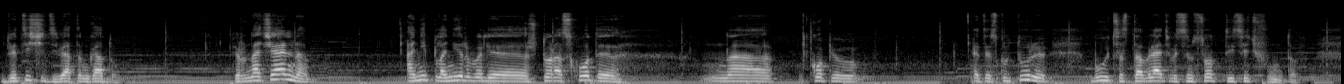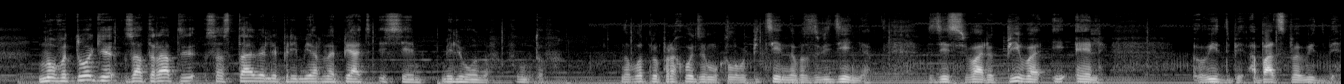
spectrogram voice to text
в 2009 году. Первоначально они планировали, что расходы на копию этой скульптуры будут составлять 800 тысяч фунтов. Но в итоге затраты составили примерно 5,7 миллионов фунтов. Ну вот мы проходим около питейного заведения. Здесь варят пиво и эль Уитби, аббатство Уитби.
